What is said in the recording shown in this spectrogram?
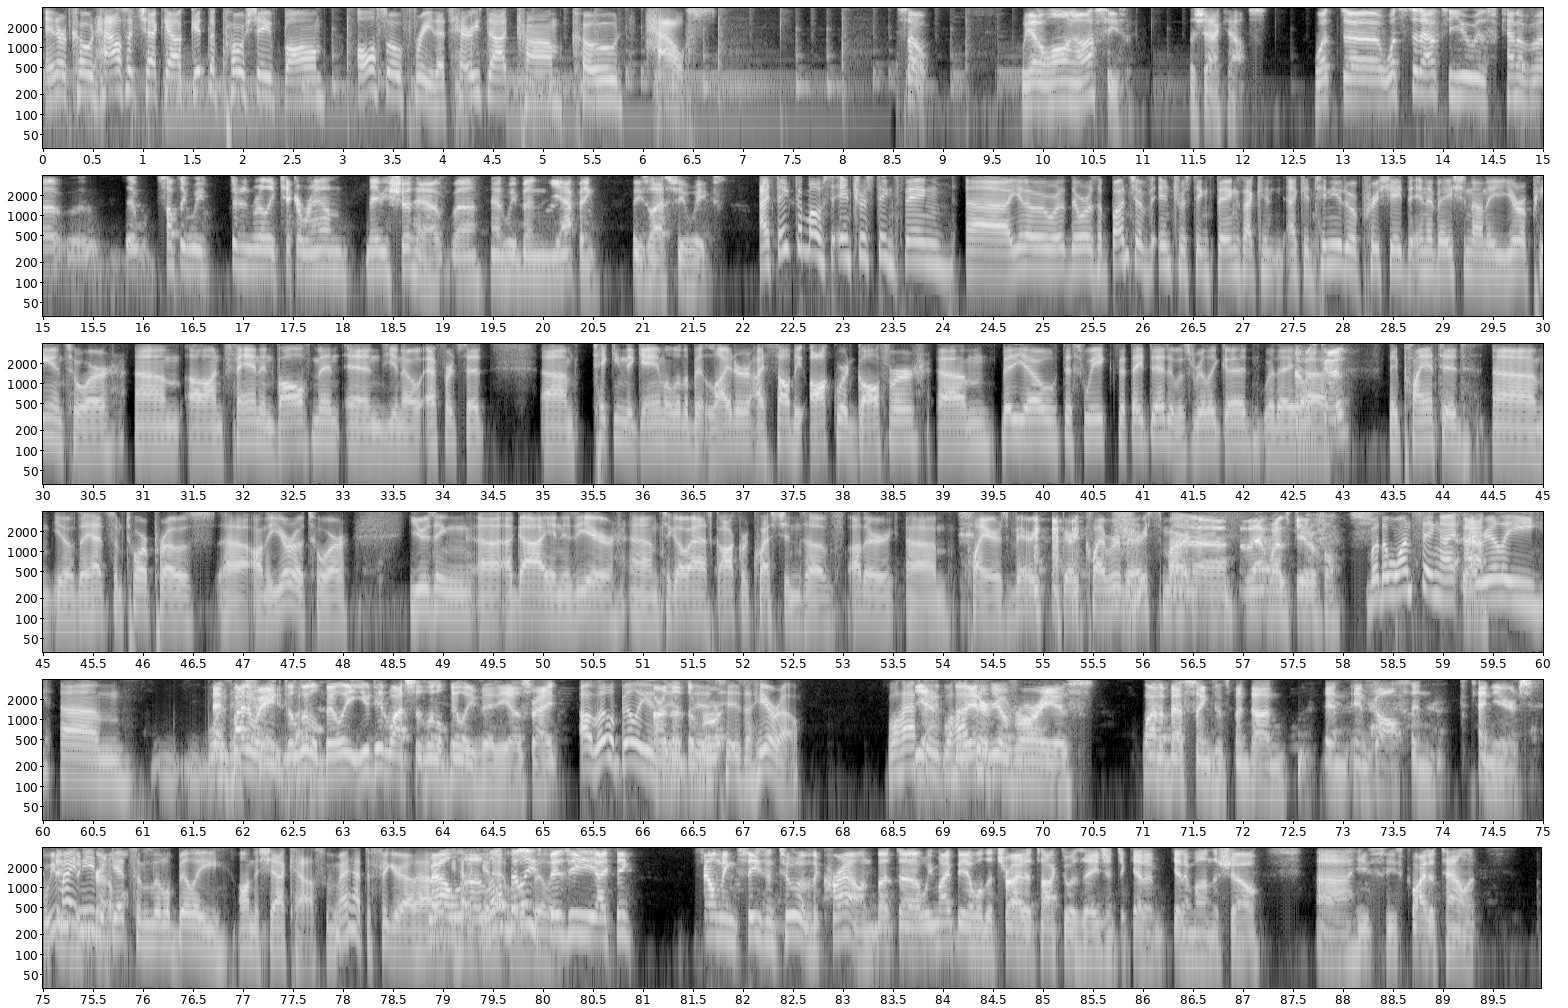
Enter code HOUSE at checkout, get the post shave balm, also free. That's harrys.com, code HOUSE. So, we had a long off season, the Shack House. What uh, what stood out to you is kind of uh, something we didn't really kick around? Maybe should have uh, had we been yapping these last few weeks. I think the most interesting thing, uh, you know, there, were, there, was a bunch of interesting things. I can I continue to appreciate the innovation on the European tour um, on fan involvement and you know efforts at um, taking the game a little bit lighter. I saw the awkward golfer um, video this week that they did. It was really good. Where they that was uh, good. They planted, um, you know, they had some tour pros uh, on the Euro tour using uh, a guy in his ear um, to go ask awkward questions of other um, players. Very, very clever, very smart. Uh, that was beautiful. But the one thing I, yeah. I really um, was and by the way, the by. little Billy, you did watch the little Billy videos, right? Oh, little Billy is, the, is, the, is, is, a hero. We'll have yeah, to. We'll the have interview to, of Rory is one of the best things that's been done in, in golf in 10 years. We it might need to get some little Billy on the Shack House. We might have to figure out how, well, to, how to get uh, little Billy's little Billy. busy, I think, filming season two of The Crown, but uh, we might be able to try to talk to his agent to get him get him on the show. Uh, he's he's quite a talent.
